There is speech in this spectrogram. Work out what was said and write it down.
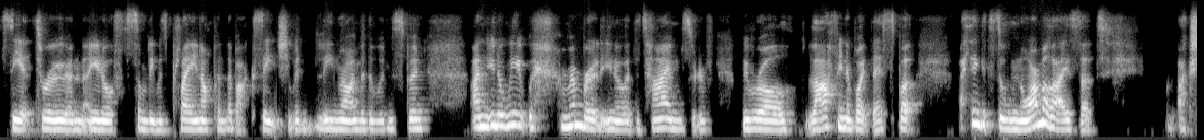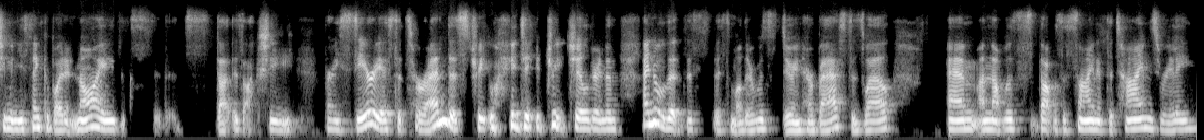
see it through. And you know, if somebody was playing up in the back seat, she would lean around with a wooden spoon. And you know, we remember, you know, at the time, sort of, we were all laughing about this, but I think it's so normalized that actually, when you think about it now, it's, it's, that is actually very serious. It's horrendous treat way to treat children. And I know that this this mother was doing her best as well, um, and that was that was a sign of the times, really.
